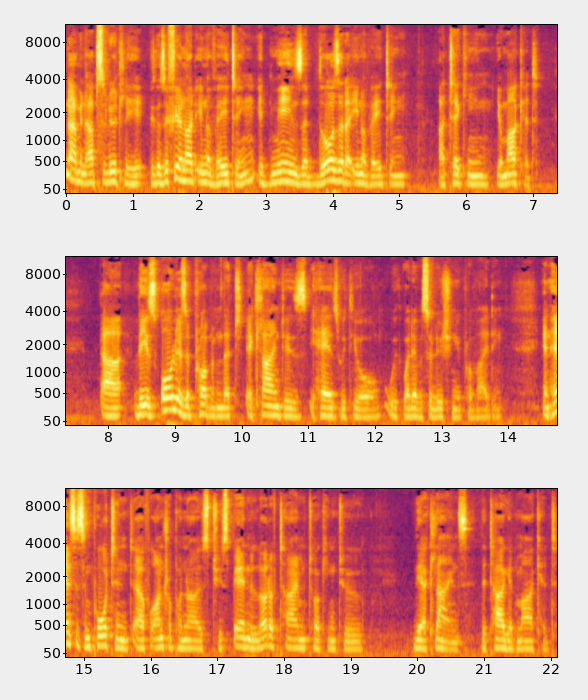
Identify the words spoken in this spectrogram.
No, I mean, absolutely. Because if you're not innovating, it means that those that are innovating are taking your market. Uh, there is always a problem that a client is has with your with whatever solution you're providing, and hence it's important uh, for entrepreneurs to spend a lot of time talking to their clients, the target market,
